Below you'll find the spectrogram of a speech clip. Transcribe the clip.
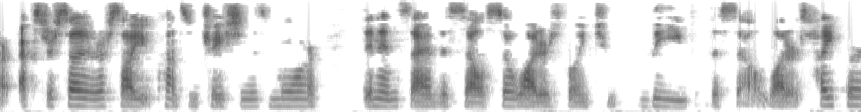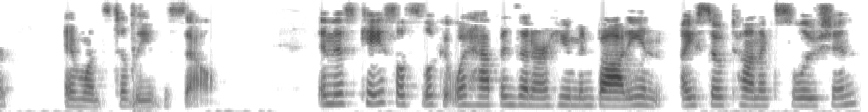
Our extracellular solute concentration is more than inside the cell, so water is going to leave the cell. Water is hyper and wants to leave the cell. In this case, let's look at what happens in our human body in isotonic solution.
